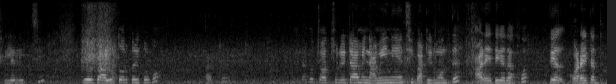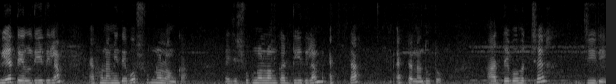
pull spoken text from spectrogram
ছিলে নিচ্ছি। যেহেতু আলুর তরকারি করব, তার জন্য। দেখো চচ্চড়িটা আমি নামিয়ে নিয়েছি বাটির মধ্যে। আর এদিকে দেখো তেল, কড়াইটা ধুয়ে তেল দিয়ে দিলাম। এখন আমি দেব শুকনো লঙ্কা। এই যে শুকনো লঙ্কা দিয়ে দিলাম একটা একটা না, দুটো। আর দেব হচ্ছে জিরে।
